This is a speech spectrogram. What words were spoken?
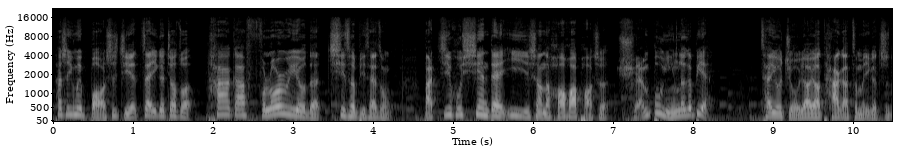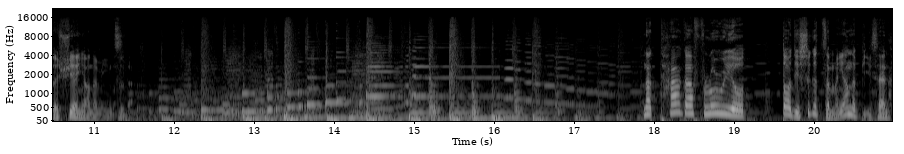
它是因为保时捷在一个叫做 Targa Florio 的汽车比赛中，把几乎现代意义上的豪华跑车全部赢了个遍，才有911 Targa 这么一个值得炫耀的名字的。那 Targa Florio 到底是个怎么样的比赛呢？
